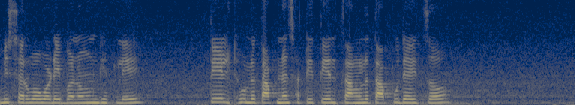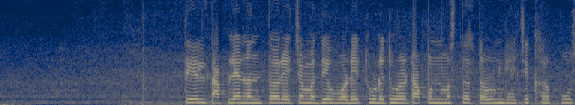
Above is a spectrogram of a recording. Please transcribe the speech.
मी सर्व वडे बनवून घेतले. तेल ठेवलं तापण्यासाठी तेल चांगलं तापू द्यायचं. तेल तापल्यानंतर याच्यामध्ये वडे थोडे थोडे टाकून मस्त तळून घ्यायचे खरपूस.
